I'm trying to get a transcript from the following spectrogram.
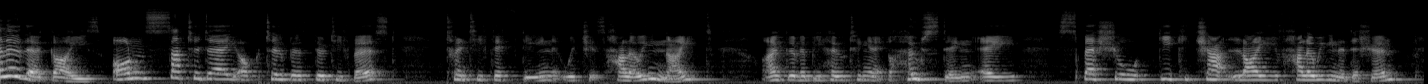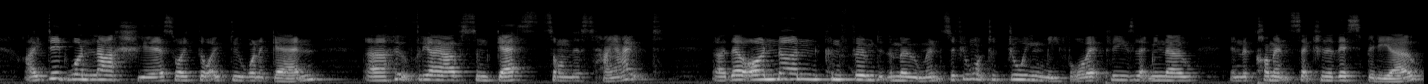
Hello there guys, on Saturday October 31st 2015 which is Halloween night I'm going to be hosting a, hosting a special Geeky Chat Live Halloween edition. I did one last year so I thought I'd do one again. Uh, hopefully I have some guests on this hangout. Uh, there are none confirmed at the moment so if you want to join me for it please let me know in the comments section of this video.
